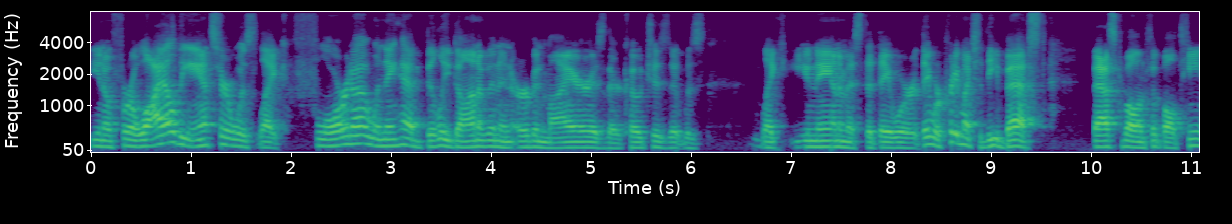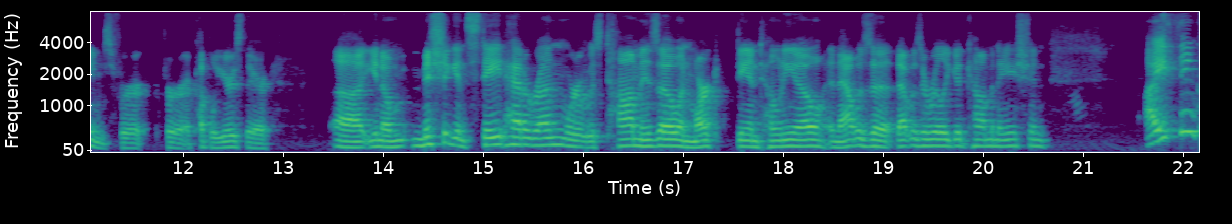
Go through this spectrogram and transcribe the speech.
you know, for a while, the answer was like Florida when they had Billy Donovan and Urban Meyer as their coaches. It was like unanimous that they were, they were pretty much the best basketball and football teams for, for a couple years there. Uh, you know, Michigan State had a run where it was Tom Izzo and Mark Dantonio, and that was a, that was a really good combination. I think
